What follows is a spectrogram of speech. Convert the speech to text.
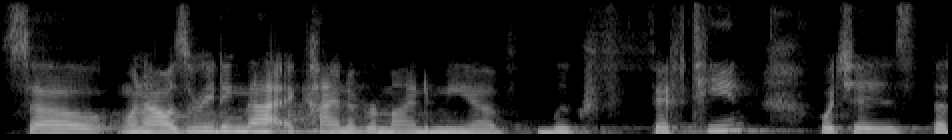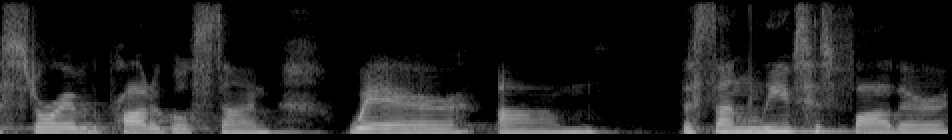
So when I was reading that, it kind of reminded me of Luke 15, which is the story of the prodigal son, where um, the son leaves his father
